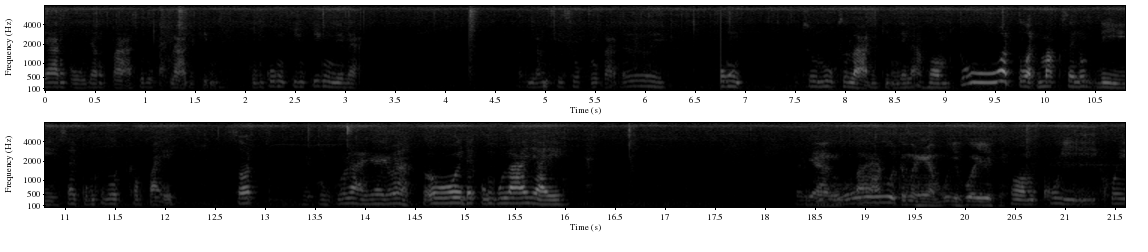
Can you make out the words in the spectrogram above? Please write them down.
ย่างปูย่างป่าสรุปหลานกิน กุ้งกุ้งกิ้งกิ้งนี่แหละกำลังสิสุกลูกบาดเอ้ยกุ้ง สู้ลูกสู้หลานกินนี่แหละหอมตัวตรวจมักใส่รสดี ใส่ผงชูรสเข้าไปสดไอ้กุ้งกุหลาบใหญ่มากโอ้ยได้กุ้งกุลาใหญ่อย่างอู้ทำไมแหมอู้อยู่ห้วยอยู่เนี่ยหอมคุยคุย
